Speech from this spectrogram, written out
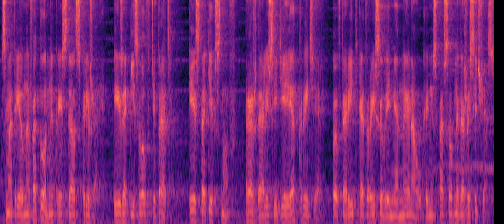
смотрел на фотонный кристалл скрижали и записывал в тетрадь. Из таких снов рождались идеи открытия, повторить которые современная наука не способна даже сейчас.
